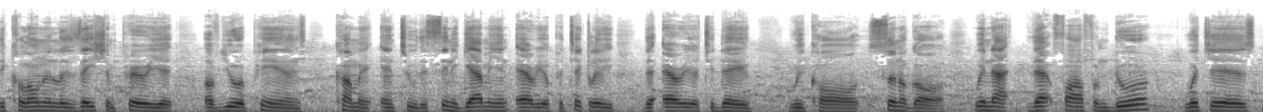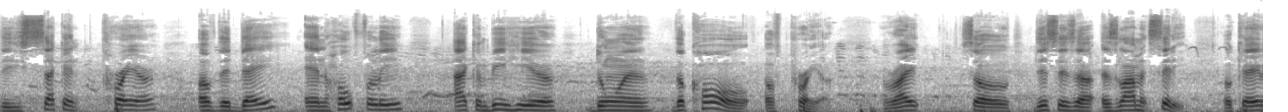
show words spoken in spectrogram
the colonialization period of Europeans coming into the Senegambian area, particularly the area today we call Senegal. We're not that far from Dhuhr, which is the second prayer of the day, and hopefully I can be here doing the call of prayer, right? So this is a Islamic city, okay?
